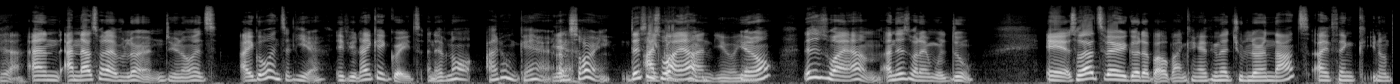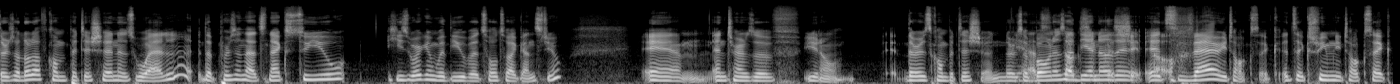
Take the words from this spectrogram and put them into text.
Yeah. And and that's what I've learned. You know, it's I go until here. If you like it, great. And if not, I don't care. Yeah. I'm sorry. This I is who I am. you, You know, this is who I am, and this is what I will do. Uh, so that's very good about banking. I think that you learn that. I think you know there's a lot of competition as well. The person that's next to you, he's working with you, but it's also against you. Um, in terms of you know, there is competition. There's Yeah, a bonus at the end of it. shit. It's very toxic. It's extremely toxic.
